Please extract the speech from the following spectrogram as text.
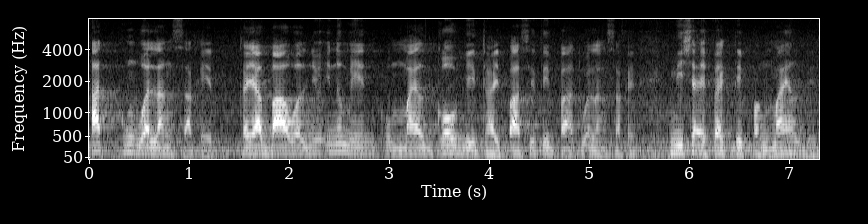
at kung walang sakit. Kaya bawal nyo inumin kung mild COVID, kahit positive pa at walang sakit. Hindi siya effective pang mild eh.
